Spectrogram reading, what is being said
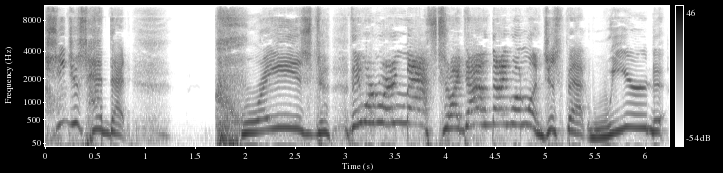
She just had that crazed. They weren't wearing masks, so I dialed nine one one. Just that weird.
